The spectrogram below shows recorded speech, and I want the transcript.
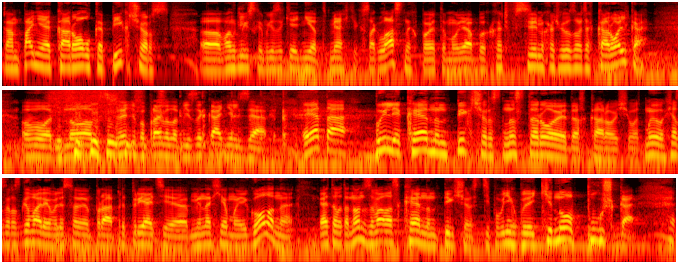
компания Королка Pictures. Э, в английском языке нет мягких согласных, поэтому я бы все время хочу назвать их Королька. Вот, но, к сожалению, по правилам языка нельзя. Это были Canon Pictures на стероидах, короче. Вот мы сейчас разговаривали с вами про предприятие Минахема и Голана. Это вот оно называлось Canon Pictures. Типа у них были кино-пушка.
